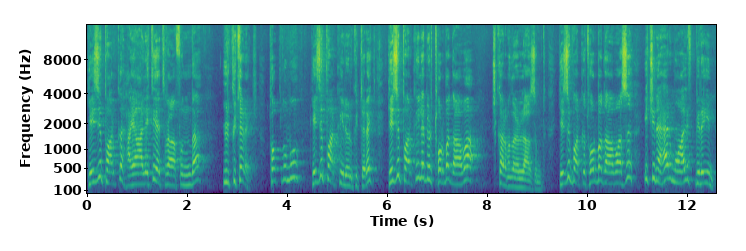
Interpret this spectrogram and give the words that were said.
Gezi Parkı hayaleti etrafında ürküterek, toplumu Gezi Parkı ile ürküterek, Gezi Parkı ile bir torba dava çıkarmaları lazımdı. Gezi Parkı torba davası içine her muhalif bireyin,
